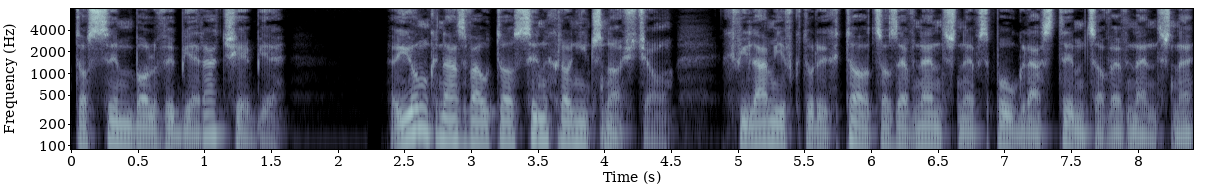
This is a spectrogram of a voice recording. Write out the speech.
to symbol wybiera ciebie. Jung nazwał to synchronicznością, chwilami, w których to, co zewnętrzne, współgra z tym, co wewnętrzne,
